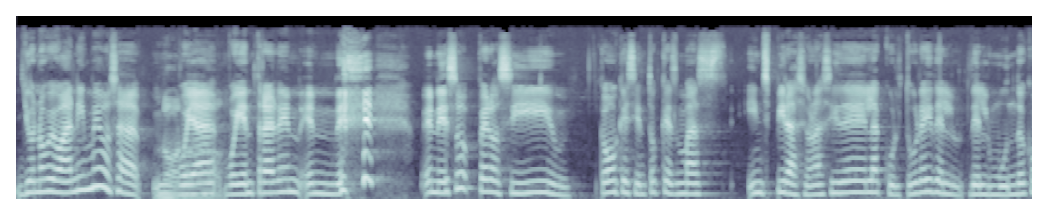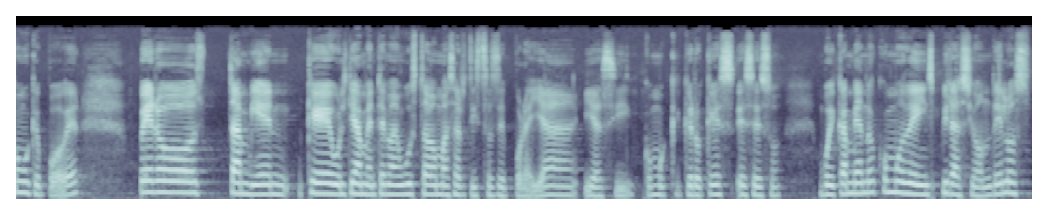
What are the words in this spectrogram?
yo no veo anime, o sea, voy, a, voy a entrar en, en, eso, pero sí, como que siento que es más inspiración así de la cultura y del, del mundo como que puedo ver, pero también que últimamente me han gustado más artistas de por allá y así, como que creo que es, es eso. Voy cambiando como de inspiración de los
